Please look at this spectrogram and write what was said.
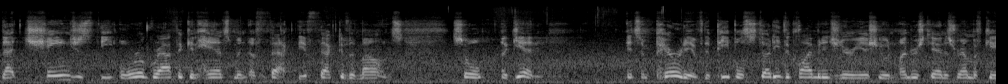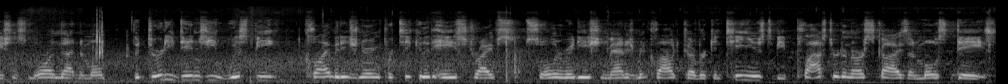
That changes the orographic enhancement effect, the effect of the mountains. So, again, it's imperative that people study the climate engineering issue and understand its ramifications. More on that in a moment. The dirty, dingy, wispy climate engineering particulate haze stripes, solar radiation management cloud cover continues to be plastered in our skies on most days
